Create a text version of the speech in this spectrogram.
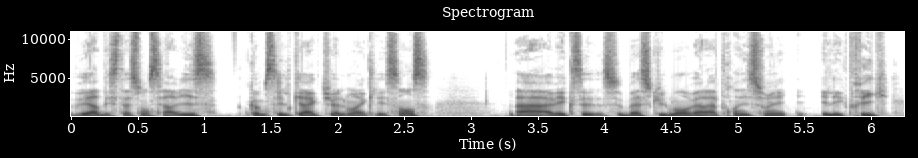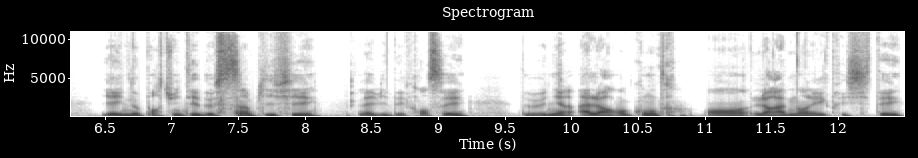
vers des stations-service, comme c'est le cas actuellement avec l'essence. Là, avec ce basculement vers la transition électrique, il y a une opportunité de simplifier la vie des Français, de venir à leur rencontre en leur amenant l'électricité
